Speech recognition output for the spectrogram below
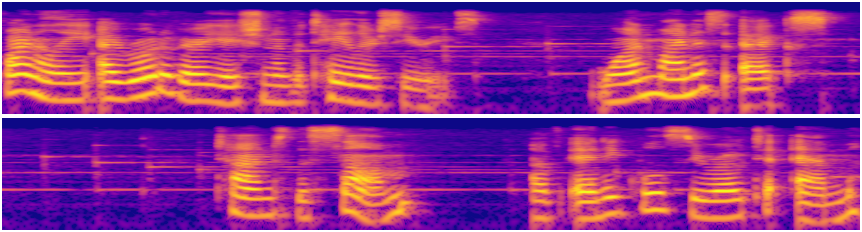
Finally, I wrote a variation of the Taylor series, 1 minus x times the sum of n equals 0 to m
